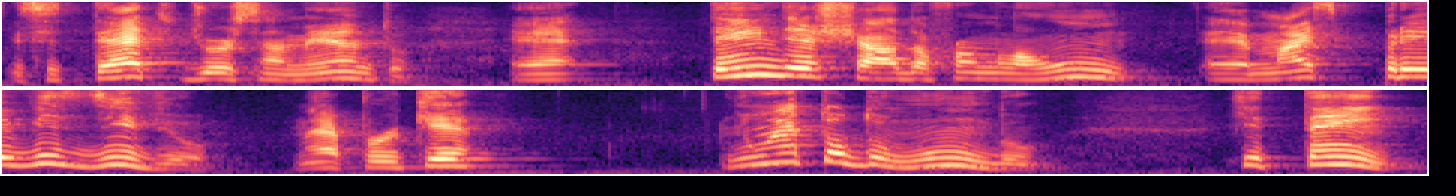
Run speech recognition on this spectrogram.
esse teto de orçamento, é, tem deixado a Fórmula 1 é, mais previsível, né? Porque não é todo mundo que tem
